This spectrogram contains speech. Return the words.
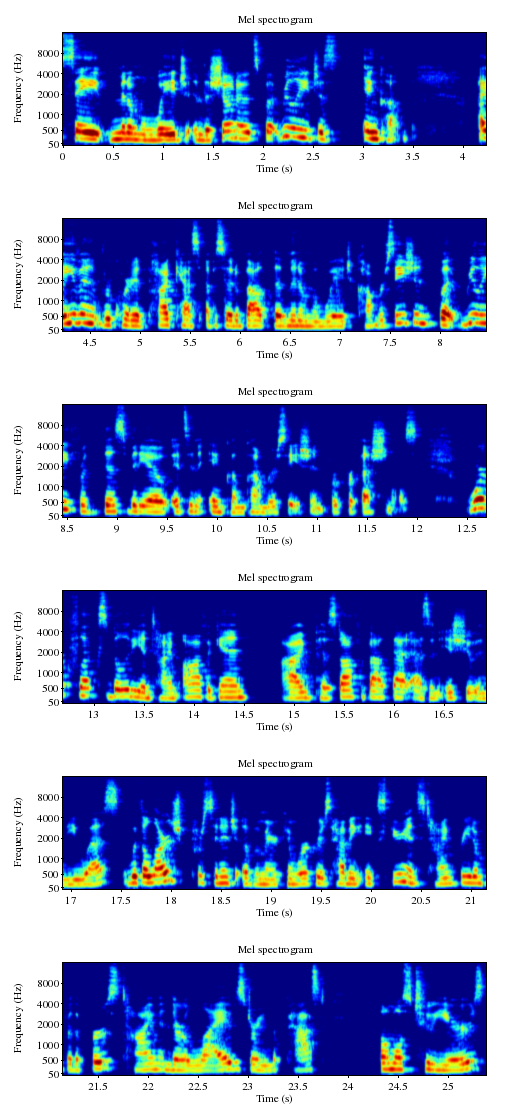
say minimum wage in the show notes, but really just income. I even recorded podcast episode about the minimum wage conversation, but really for this video, it's an income conversation for professionals. Work flexibility and time off, again, I'm pissed off about that as an issue in the US. With a large percentage of American workers having experienced time freedom for the first time in their lives during the past almost two years,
